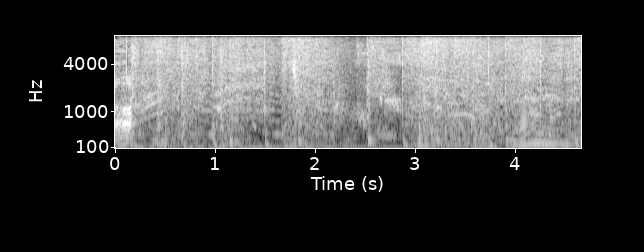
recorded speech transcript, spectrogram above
О. Да-да-да-да.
